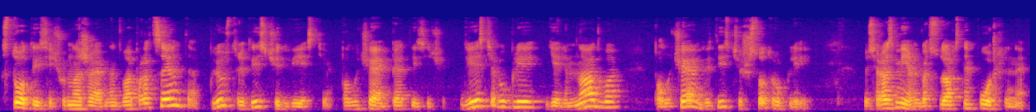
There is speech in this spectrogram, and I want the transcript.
100 тысяч умножаем на 2% плюс 3200. Получаем 5200 рублей, делим на 2, получаем 2600 рублей. То есть размер государственной пошлины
